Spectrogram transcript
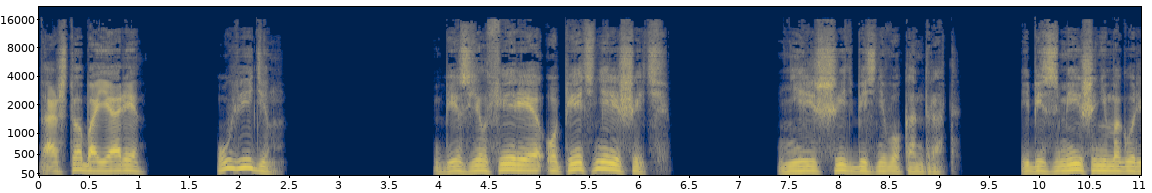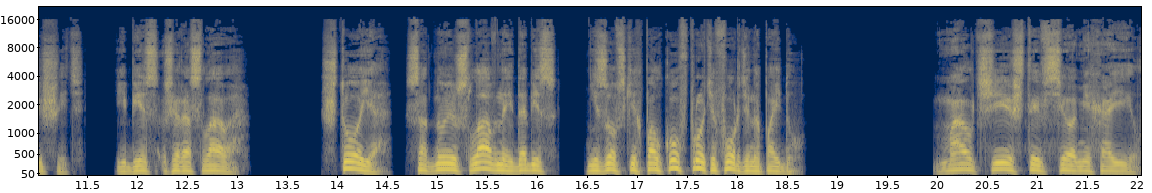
А что, бояре? Увидим. Без Елферия опеть не решить. Не решить без него, Кондрат. И без Миши не могу решить. И без Жирослава. Что я, с одной славной да без низовских полков против ордена пойду? Молчишь ты все, Михаил.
